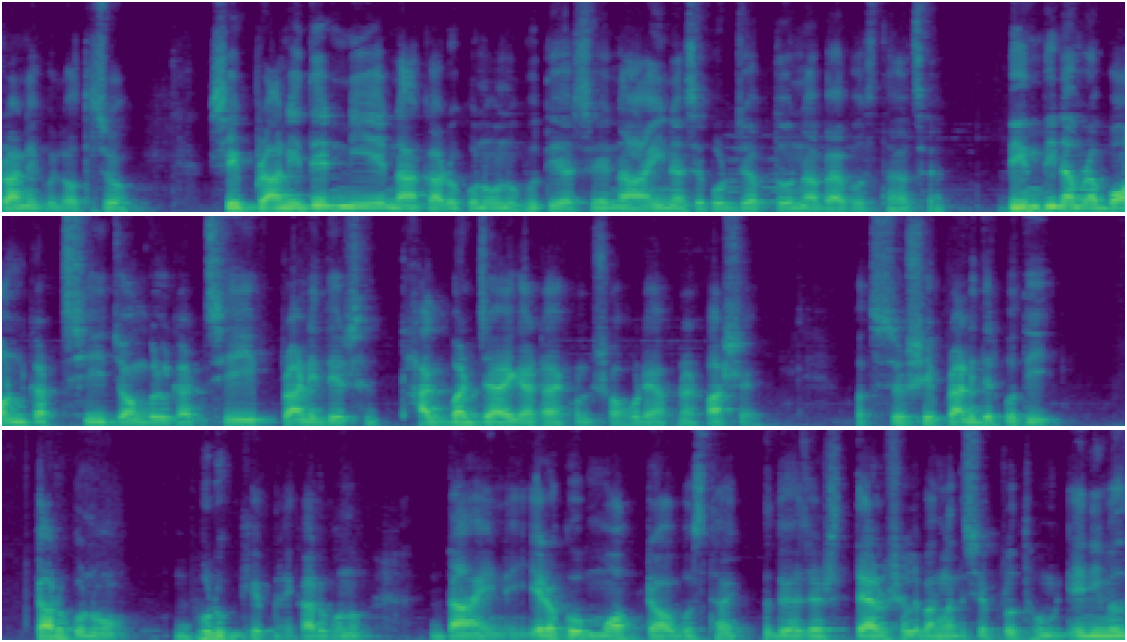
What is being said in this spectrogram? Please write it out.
প্রাণীগুলো। অথচ সেই প্রাণীদের নিয়ে না কারও কোনো অনুভূতি আছে, না আইন আছে পর্যাপ্ত, না ব্যবস্থা আছে। দিন দিন আমরা বন কাটছি, জঙ্গল কাটছি, প্রাণীদের থাকবার জায়গাটা এখন শহরে আপনার পাশে। অথচ সেই প্রাণীদের প্রতি কারও কোনো ভুরুক্ষেপ নেই, কারও কোনো দায় নেই। এরকম একটা অবস্থায় দুই হাজার তেরো সালে বাংলাদেশে প্রথম অ্যানিমেল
